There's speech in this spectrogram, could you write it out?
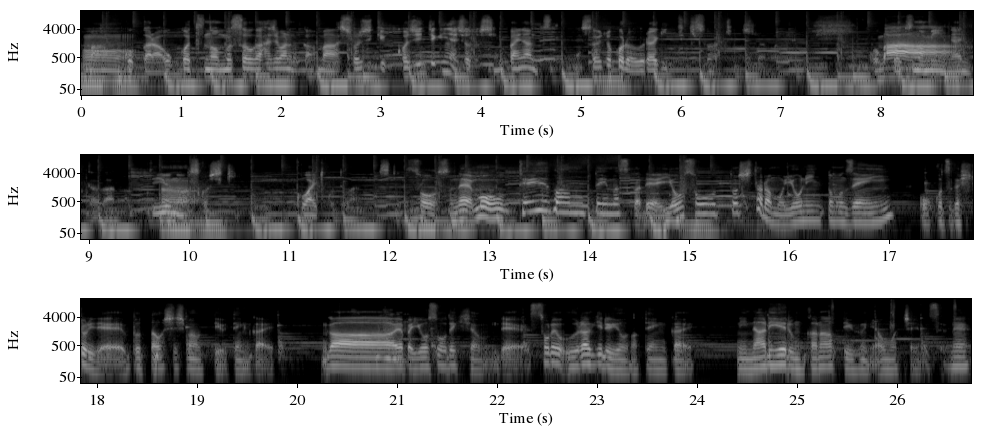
まあ、うんここからお骨の無双が始まるのか、まあ正直個人的にはちょっと心配なんですけどね、そういうところを裏切ってきそうな気もするので、お骨の身に何かがっていうのは少しき、怖いところではあるんですけど、ね。そうですね。もう定番と言いますかで、予想としたらもう4人とも全員、お骨が1人でぶっ倒してしまうっていう展開が、うんやっぱり予想できちゃうんで、それを裏切るような展開になり得るんかなっていうふうには思っちゃいますよね。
